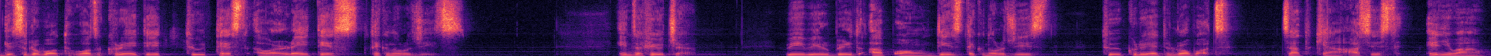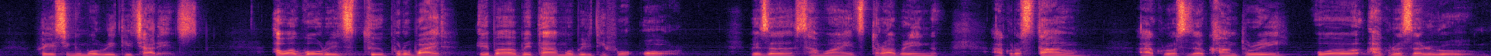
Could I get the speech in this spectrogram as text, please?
This robot was created to test our latest technologies. In the future, we will build up on these technologies to create robots that can assist anyone facing mobility challenges. Our goal is to provide ever better mobility for all, whether someone is traveling across town, across the country, or across the room.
